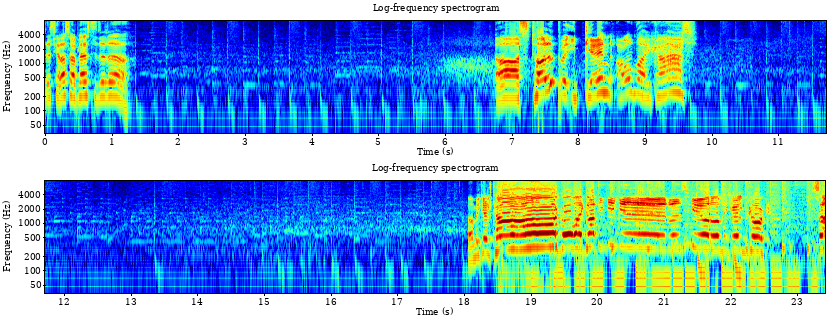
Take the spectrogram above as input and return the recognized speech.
Det skal der også være plads til det der. Åh, oh, stolpe igen! Oh my god! Og Michael Kok! Oh my god, det gik ind! Hvad sker der, Michael Kok? Så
